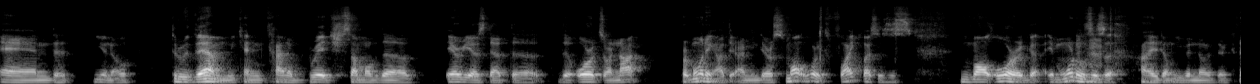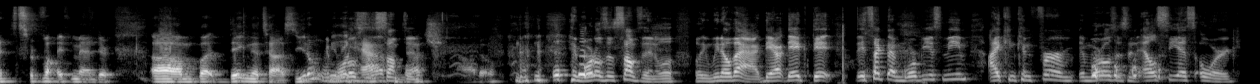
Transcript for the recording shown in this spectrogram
and you know through them we can kind of bridge some of the areas that the the orgs are not promoting out there. I mean there are small orgs. Flyquest is a small org. Immortals is a i don't even know if they're going to survive man. Um but dignitas you don't really immortals have something. much Immortals is something. Well, we know that. They are they, they it's like that Morbius meme. I can confirm Immortals is an LCS org.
